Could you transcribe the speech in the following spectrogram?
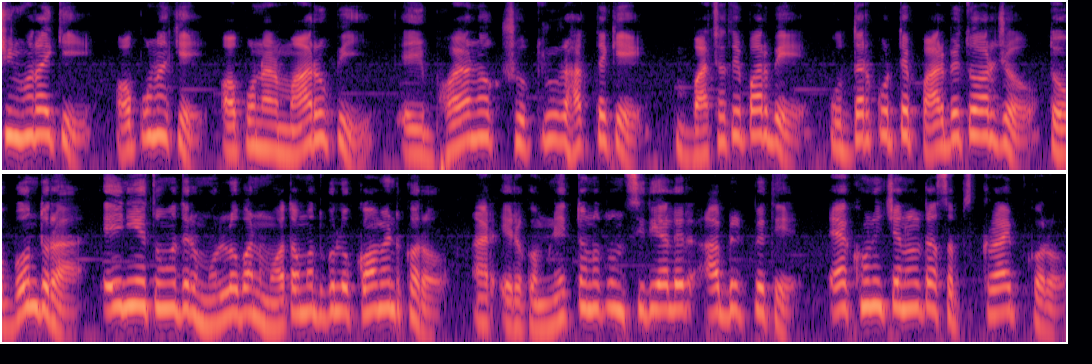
সিংহরাই কি? অপনাকে অপনার মারূপী এই ভয়ানক শত্রুর হাত থেকে বাঁচাতে পারবে, উদ্ধার করতে পারবে তো আর্য? তো বন্ধুরা, এই নিয়ে তোমাদের মূল্যবান মতামতগুলো কমেন্ট করো। আর এরকম নিত্য নতুন সিরিয়ালের আপডেট পেতে এখনই চ্যানেলটা সাবস্ক্রাইব করো।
